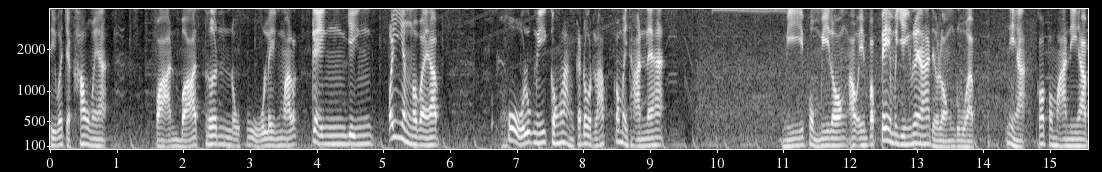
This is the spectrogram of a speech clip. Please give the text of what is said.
ซิว่าจะเข้าไหมฮะ ฟานบาเทิลโอ้โหเล็งมาแล้วเก่งยิงเปี้ยงเข้าไปครับโอ้โหลูกนี้กองหลังกระโดดรับก็ไม่ทันแล้วฮะมีผมมีลองเอาเอ็มปัปเป้มายิงด้วยนะ เดี๋ยวลองดูครับนี่ฮะก็ประมาณนี้ครับ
